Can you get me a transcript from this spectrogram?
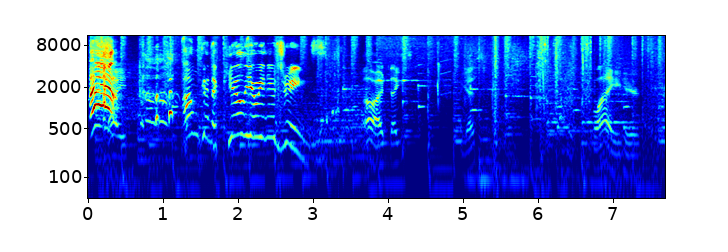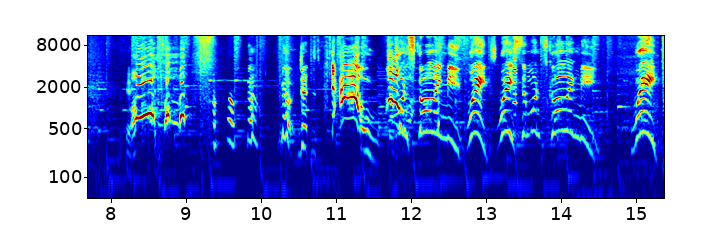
Ah! I'm gonna kill you in your dreams. Alright, thanks. I guess. Flying here. Okay. No, no, no, just, ow! Someone's calling me! Wait, wait, someone's calling me! Wait,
